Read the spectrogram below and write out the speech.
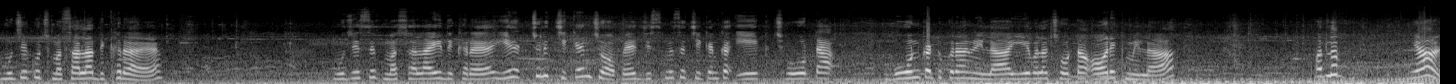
मुझे कुछ मसाला दिख रहा है। मुझे सिर्फ़ मसाला ही दिख रहा है। ये एक्चुअली चिकन चॉप है, जिसमें से चिकन का एक छोटा बोन का टुकड़ा मिला, ये वाला छोटा और एक मिला। मतलब यार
